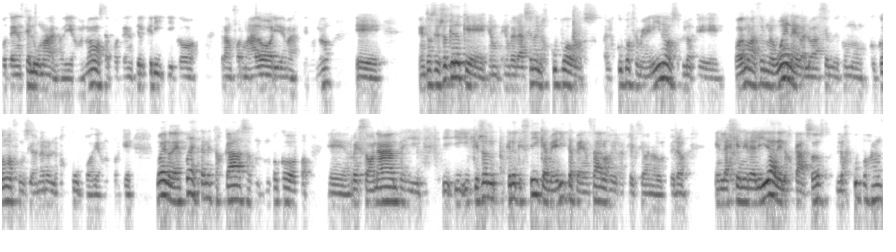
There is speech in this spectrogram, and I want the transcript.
potencial humano, digamos, ¿no? O sea, potencial crítico, transformador y demás, ¿no? Entonces yo creo que en, relación a los cupos, a los cupos femeninos, lo, podemos hacer una buena evaluación de cómo, cómo funcionaron los cupos, digamos, porque, bueno, después están estos casos un poco eh, resonantes y, y, que yo creo que sí que amerita pensarlos y reflexionarlos, pero en la generalidad de los casos, los cupos han,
